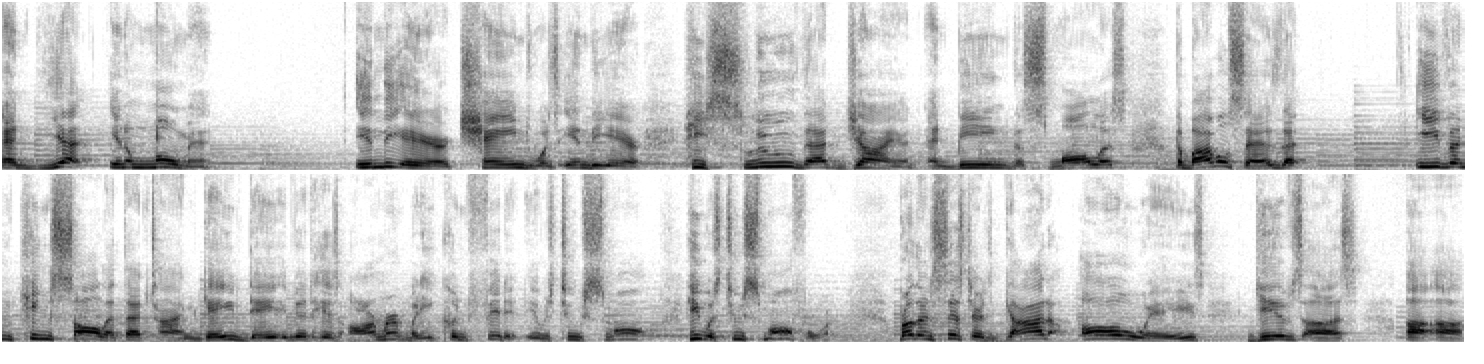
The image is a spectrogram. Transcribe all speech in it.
And yet, in a moment, in the air, change was in the air. He slew that giant, and being the smallest, the Bible says that even King Saul at that time gave David his armor, but he couldn't fit it. It was too small. He was too small for it. Brothers and sisters, God always gives us, uh, uh,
